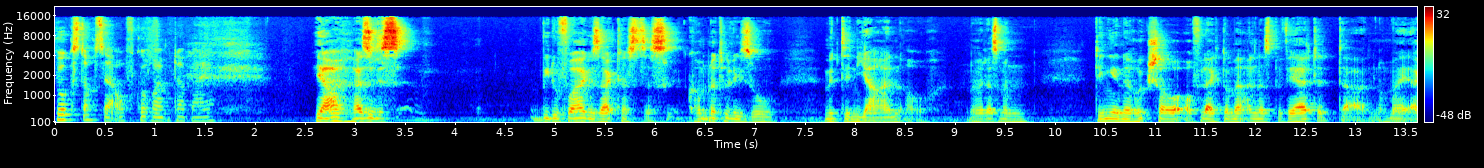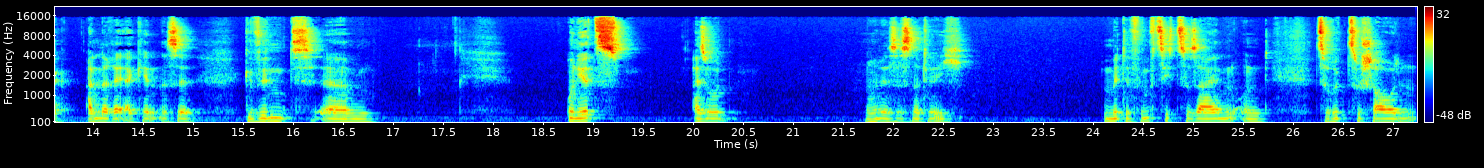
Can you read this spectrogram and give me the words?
wirkst auch sehr aufgeräumt dabei. Ja, also das, wie du vorher gesagt hast, das kommt natürlich so mit den Jahren auch. Ne, dass man Dinge in der Rückschau auch vielleicht nochmal anders bewertet, da nochmal er andere Erkenntnisse gewinnt. Ähm, und jetzt, also, ne, das ist natürlich Mitte 50 zu sein und zurückzuschauen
